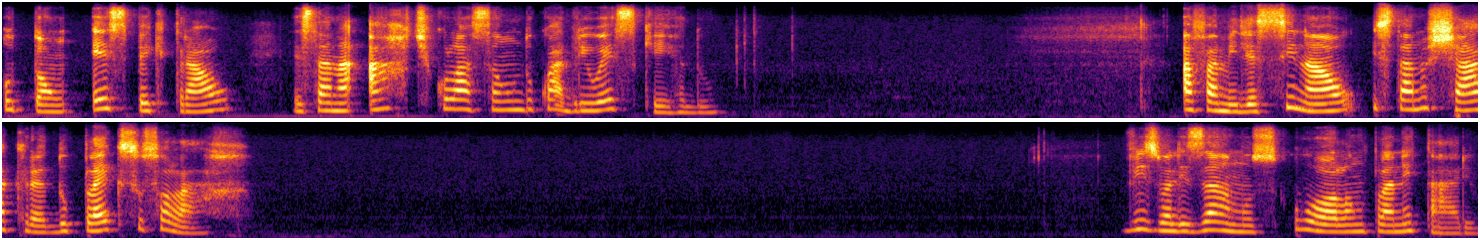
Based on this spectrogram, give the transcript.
O tom espectral está na articulação do quadril esquerdo. A família sinal está no chakra do plexo solar. visualizamos o ólon planetário.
